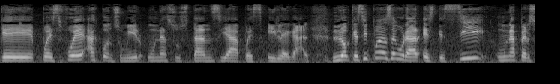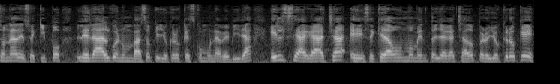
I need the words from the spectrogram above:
que pues fue a consumir una sustancia pues ilegal. Lo que sí puedo asegurar es que si una persona de su equipo le da algo en un vaso, que yo creo que es como una bebida, él se agacha, eh, se queda un momento ya agachado, pero yo creo que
